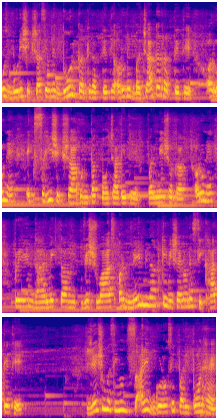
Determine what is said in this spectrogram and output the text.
उस बुरी शिक्षा से उन्हें दूर करके रखते थे और उन्हें बचा कर रखते थे और उन्हें एक सही शिक्षा उन तक पहुंचाते थे, परमेश्वर का। और उन्हें प्रेम, धार्मिकता, विश्वास और मेल मिलाप के विषय में उन्हें सिखाते थे। यीशु मसीह में उन सारे गुणों से परिपूर्ण है,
